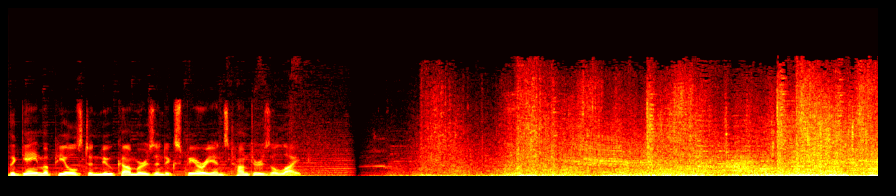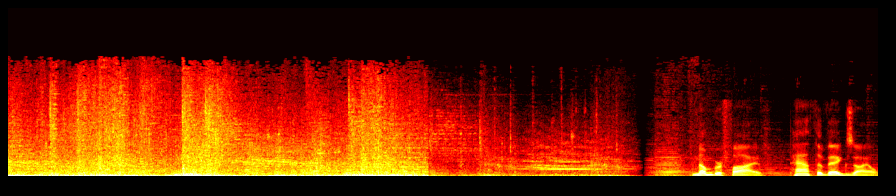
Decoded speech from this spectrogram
The game appeals to newcomers and experienced hunters alike Number 5, Path of Exile.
